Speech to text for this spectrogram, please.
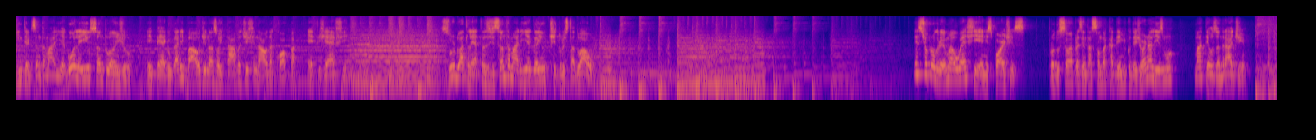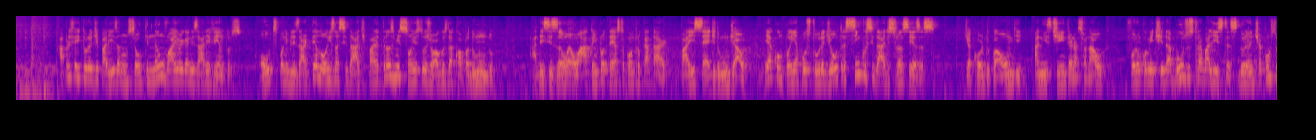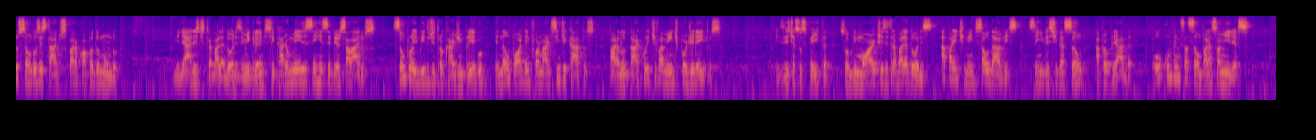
Inter de Santa Maria goleia o Santo Ângelo e pega o Garibaldi nas oitavas de final da Copa FGF. Surdo Atletas de Santa Maria ganham o título estadual. Este é o programa UFN Esportes. Produção e apresentação do acadêmico de jornalismo, Matheus Andrade. A Prefeitura de Paris anunciou que não vai organizar eventos ou disponibilizar telões na cidade para transmissões dos Jogos da Copa do Mundo. A decisão é um ato em protesto contra o Catar, país sede do Mundial, e acompanha a postura de outras cinco cidades francesas. De acordo com a ONG Anistia Internacional, foram cometidos abusos trabalhistas durante a construção dos estádios para a Copa do Mundo. Milhares de trabalhadores imigrantes ficaram meses sem receber salários, são proibidos de trocar de emprego e não podem formar sindicatos para lutar coletivamente por direitos. Existe a suspeita sobre mortes de trabalhadores aparentemente saudáveis, sem investigação apropriada ou compensação para as famílias.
